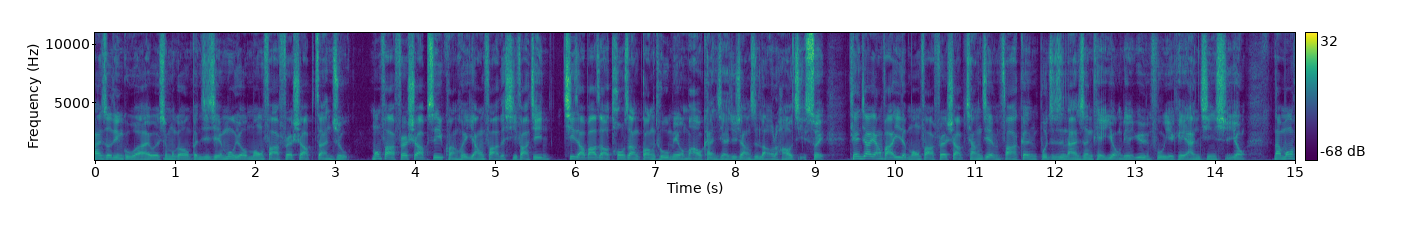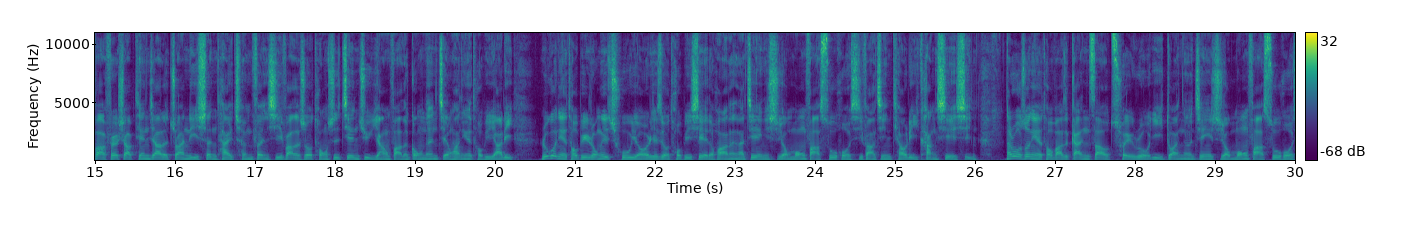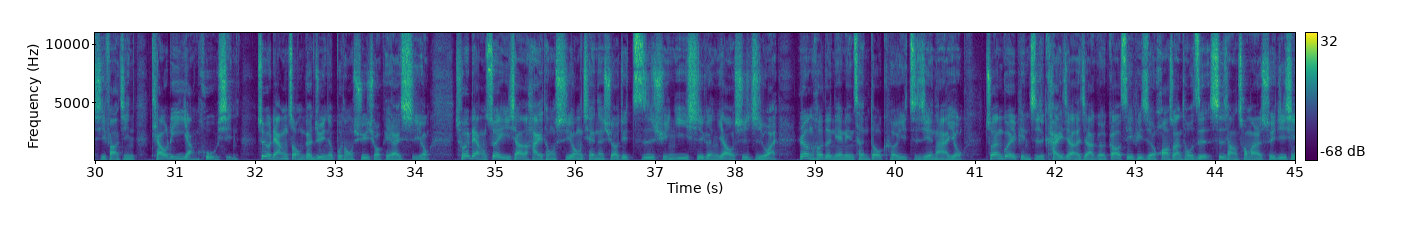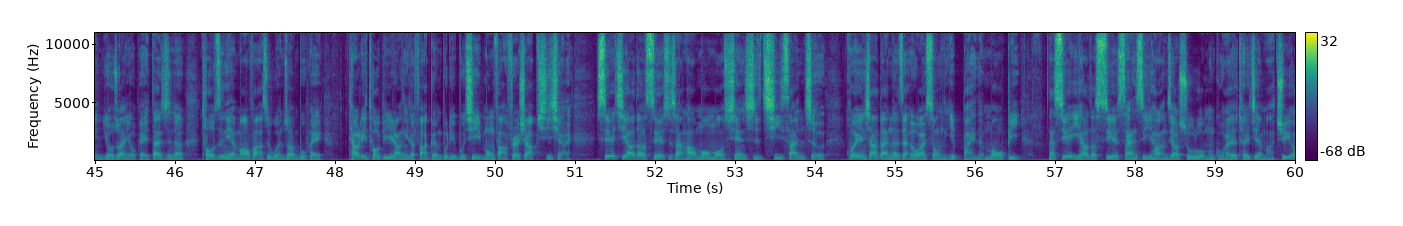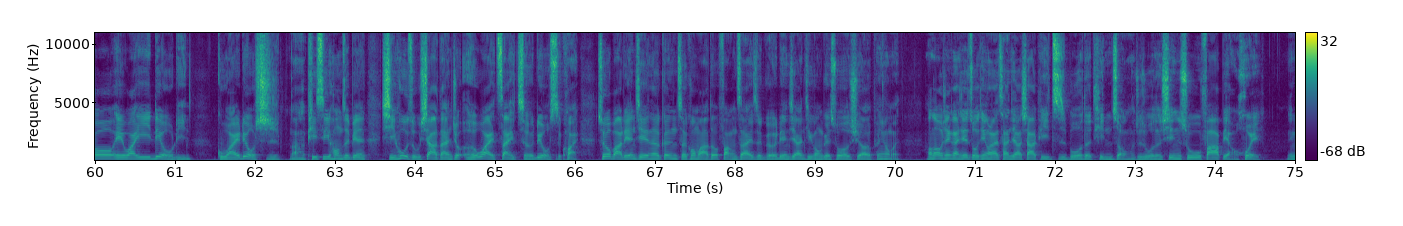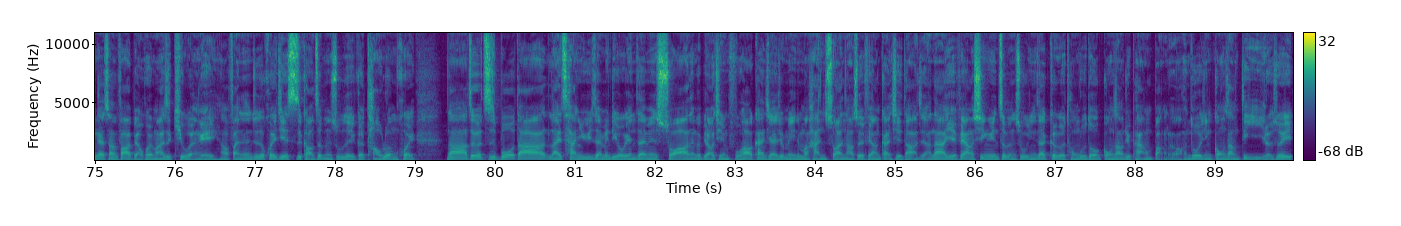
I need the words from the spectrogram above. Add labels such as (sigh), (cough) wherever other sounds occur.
欢迎收听股癌，我是木工。本期节目由萌发 Fresh Up 赞助。萌发 Fresh Up 是一款会养发的洗发精，七早八早头上光秃没有毛，看起来就像是老了好几岁。添加养发液的萌发 Fresh Up 强健发根，不只是男生可以用，连孕妇也可以安心使用。那萌发 Fresh Up 添加了专利生态成分，洗发的时候同时兼具养发的功能，减缓你的头皮压力。如果你的头皮容易出油，而且是有头皮屑的话呢，那建议你使用萌法舒活洗发精调理抗屑型。那如果说你的头发是干燥、脆弱、易断呢，建议使用萌法舒活洗发精调理养护型。所以有两种，根据你的不同需求可以来使用。除了两岁以下的孩童使用前呢，需要去咨询医师跟药师之外，任何的年龄层都可以直接拿来用。专柜品质，开价的价格，高 CP 值的划算投资。市场充满了随机性，有赚有赔。但是呢，投资你的毛发是稳赚不赔。调理头皮，让你的发根不离不弃。萌发 Fresh Up 吸起来。四月七号到四月十三号，Momo 限时七三折，会员下单呢再额外送你一百的 Mo 币。那四月一号到四月三十一号，你只要输入我们股癌的推荐码 G O O A Y E 六零。股癌六十啊，PC Home 这边洗护组下单就额外再折六十块，所以我把链接呢跟折扣码都放在这个链接栏提供给所有需要的朋友们。好，那我先感谢昨天我来参加虾皮直播的听众，就是我的新书发表会。应该算发表会吗？还是 Q&A 啊？反正就是灰阶思考这本书的一个讨论会。那这个直播大家来参与，在那边留言，在那边刷那个表情符号，看起来就没那么寒酸啊。所以非常感谢大家。那也非常幸运，这本书已经在各个通路都有攻上去排行榜了，很多已经攻上第一了。所以。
